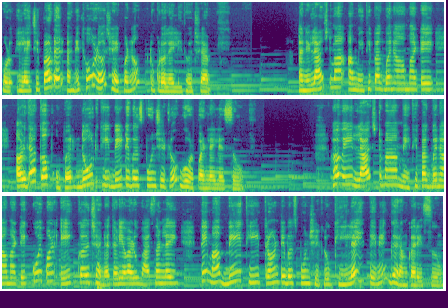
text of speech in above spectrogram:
થોડો ઇલાયચી પાવડર અને થોડો જાયફળનો ટુકડો લઈ લીધો છે. અને લાસ્ટમાં આ મેથી પાક બનાવવા માટે અડધા કપ ઉપર દોઢથી બે ટેબલ સ્પૂન જેટલો ગોળ પણ લઈ લેશું. હવે લાસ્ટમાં મેથી પાક બનાવવા માટે કોઈ પણ એક જાડા તળિયાવાળું વાસણ લઈ, તેમાં બેથી ત્રણ ટેબલ સ્પૂન જેટલું ઘી લઈ તેને ગરમ કરીશું.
